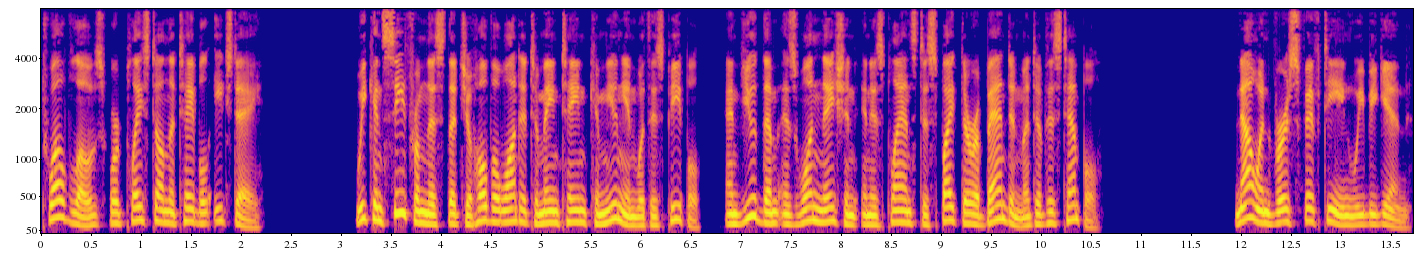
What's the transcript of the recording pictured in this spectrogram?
twelve loaves were placed on the table each day. We can see from this that Jehovah wanted to maintain communion with his people, and viewed them as one nation in his plans despite their abandonment of his temple. Now in verse 15 we begin.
